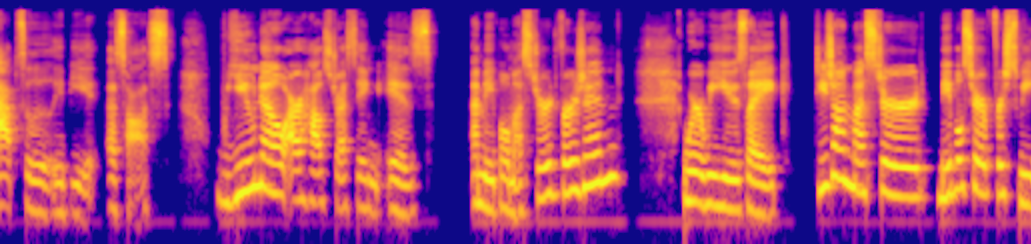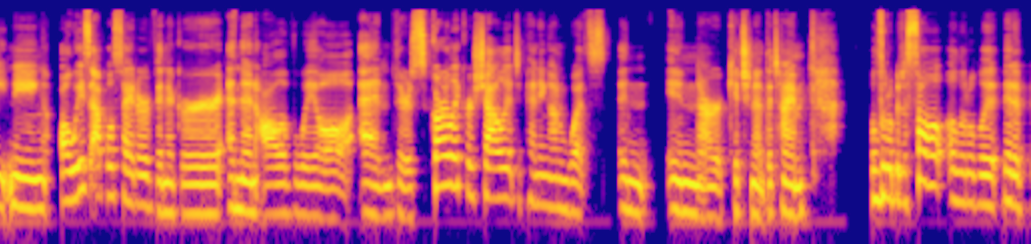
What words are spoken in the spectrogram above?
absolutely be a sauce. You know, our house dressing is a maple mustard version where we use like Dijon mustard, maple syrup for sweetening, always apple cider vinegar, and then olive oil. And there's garlic or shallot, depending on what's in in our kitchen at the time. A little bit of salt, a little bit, bit of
